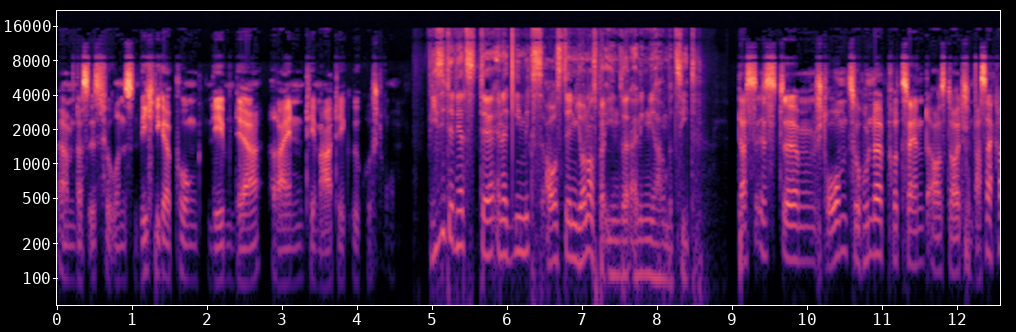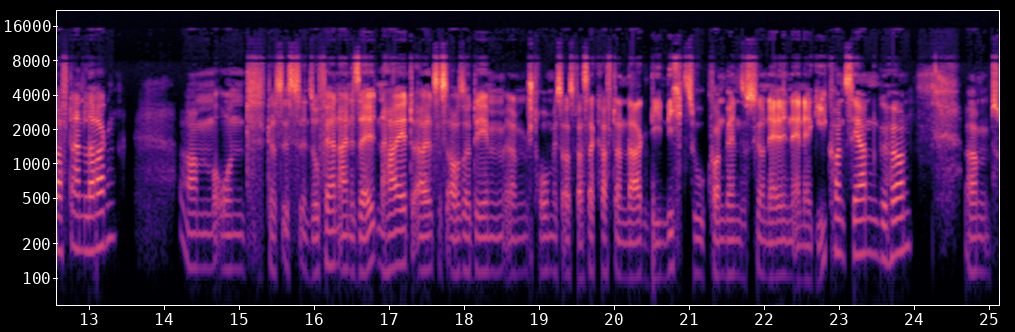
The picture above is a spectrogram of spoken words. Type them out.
Ähm, das ist für uns ein wichtiger Punkt neben der reinen Thematik Ökostrom. Wie sieht denn jetzt der Energiemix aus, den Jonas bei Ihnen seit einigen Jahren bezieht? Das ist ähm, Strom zu 100 Prozent aus deutschen Wasserkraftanlagen. Ähm, und das ist insofern eine Seltenheit, als es außerdem ähm, Strom ist aus Wasserkraftanlagen, die nicht zu konventionellen Energiekonzernen gehören. Ähm, es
